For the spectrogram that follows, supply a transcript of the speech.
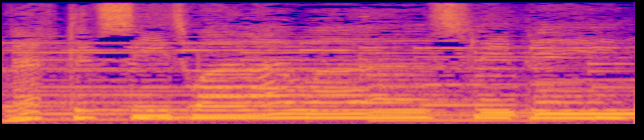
left its seeds while I was sleeping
